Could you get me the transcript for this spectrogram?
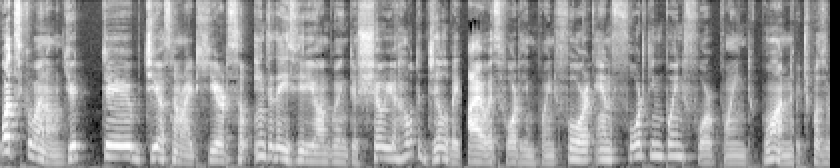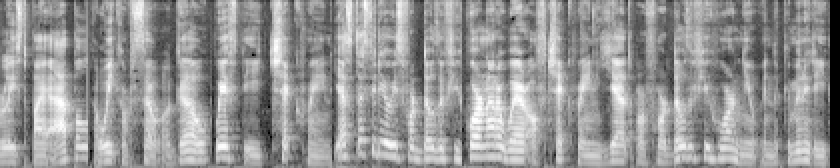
What's going on YouTube, GeoSn0w right here, so in today's video I'm going to show you how to jailbreak iOS 14.4 and 14.4.1 which was released by Apple a week or so ago with the checkra1n. Yes, this video is for those of you who are not aware of checkra1n yet or for those of you who are new in the community.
